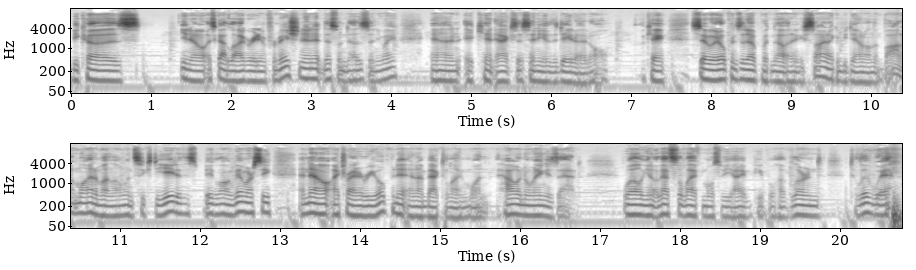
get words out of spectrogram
because you know it's got a lot of great information in it. This one does anyway and it can't access any of the data at all Okay, so it opens it up without any sign. I can be down on the bottom line. I'm on line 168 of this big long VimRC, and now I try to reopen it and I'm back to line one. How annoying is that? Well, you know, that's the life most VI people have learned to live with,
